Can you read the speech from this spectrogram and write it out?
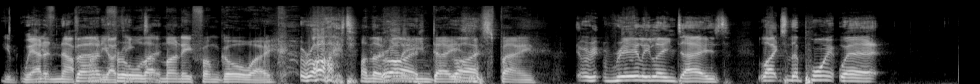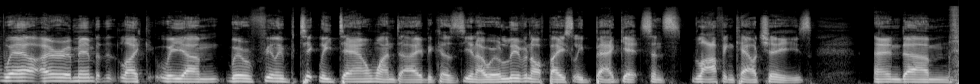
You, We had you've enough burned money, I for think, all to- that money from Galway right on those right, lean days in. Spain. R- really lean days, like to the point where where I remember that like we um we were feeling particularly down one day because you know we were living off basically baguettes and laughing cow cheese, and um.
